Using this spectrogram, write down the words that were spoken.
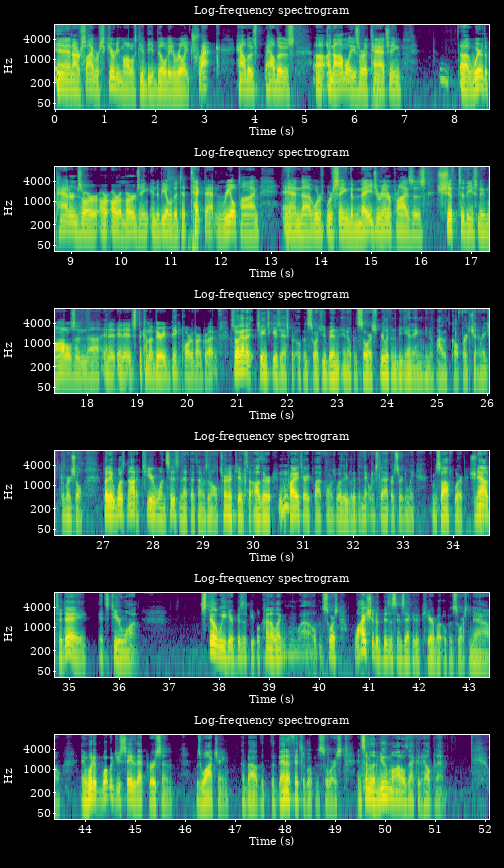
And our cybersecurity models give the ability to really track how those, how those uh, anomalies are attaching, uh, where the patterns are, are, are, emerging, and to be able to detect that in real time. And uh, we're, we're seeing the major enterprises shift to these new models, and, uh, and, it, and, it's become a very big part of our growth. So I got to change gears, ask about open source. You've been in open source really from the beginning, you know, I would call first generation commercial but it was not a tier one citizen at that time. It was an alternative to other mm -hmm. proprietary platforms, whether you look at the network stack or certainly from software. Sure. Now today, it's tier one. Still, we hear business people kind of like, "Mm, wow, open source. Why should a business executive care about open source now? And what, what would you say to that person who's watching about the, the benefits of open source and some of the new models that could help them?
